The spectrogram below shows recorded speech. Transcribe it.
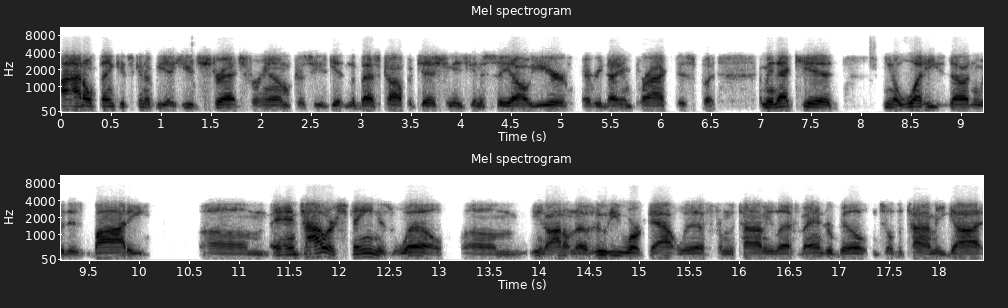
I don't think it's going to be a huge stretch for him because he's getting the best competition he's going to see all year, every day in practice. But I mean, that kid, you know, what he's done with his body, um, and Tyler Steen as well. Um, you know, I don't know who he worked out with from the time he left Vanderbilt until the time he got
